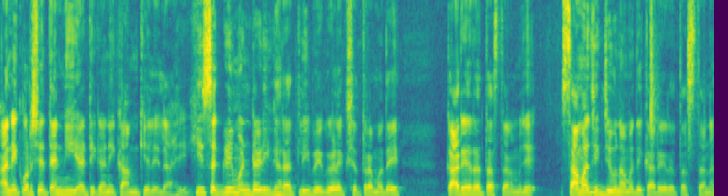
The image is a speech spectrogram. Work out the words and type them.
अनेक वर्षे त्यांनी या ठिकाणी काम केलेलं आहे. ही सगळी मंडळी घरातली वेगवेगळ्या क्षेत्रामध्ये कार्यरत असताना म्हणजे सामाजिक जीवनामध्ये कार्यरत असताना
